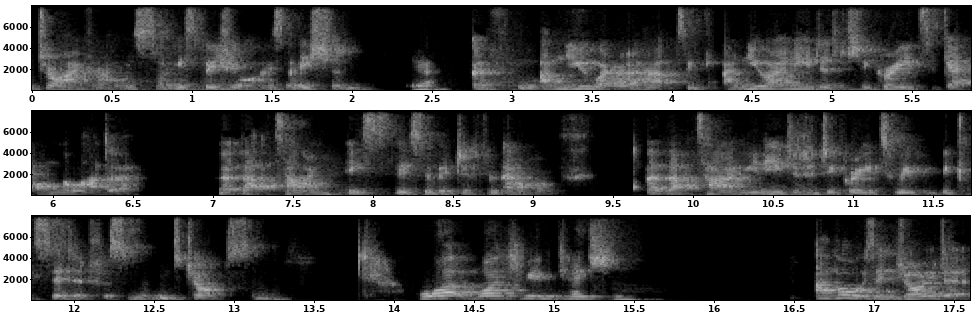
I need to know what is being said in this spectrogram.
driver, I would say, is visualization yeah. Of, I knew where I had to. I knew I needed a degree to get on the ladder. At that time, it's it's a bit different now, but at that time, you needed a degree to even be considered for some of these jobs. Why, why communication? I've always enjoyed it.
